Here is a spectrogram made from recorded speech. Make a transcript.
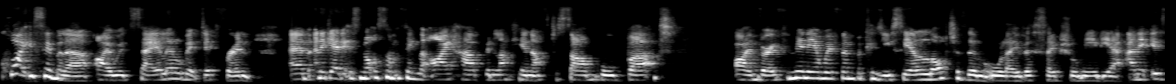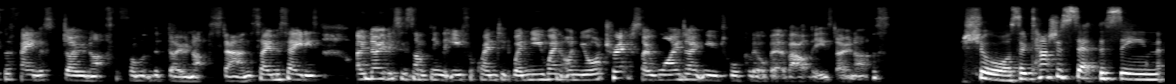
quite similar, I would say, a little bit different. Um, and again, it's not something that I have been lucky enough to sample, but I'm very familiar with them because you see a lot of them all over social media, and it is the famous donut from the donut stand. So, Mercedes, I know this is something that you frequented when you went on your trip. So, why don't you talk a little bit about these donuts? Sure. So Tasha set the scene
